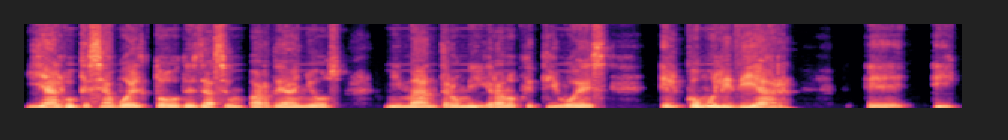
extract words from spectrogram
y algo que se ha vuelto desde hace un par de años mi mantra o mi gran objetivo es el cómo lidiar eh, y,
